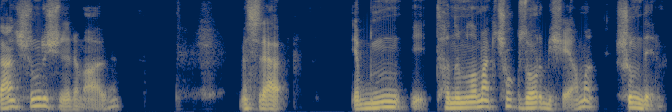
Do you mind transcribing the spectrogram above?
ben şunu düşünürüm abi. Mesela ya bunu tanımlamak çok zor bir şey ama şunu derim.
